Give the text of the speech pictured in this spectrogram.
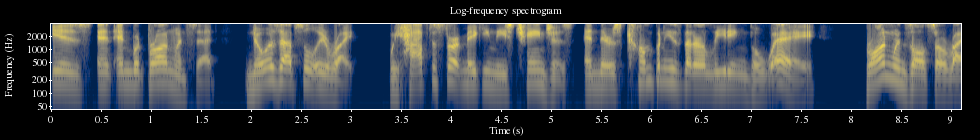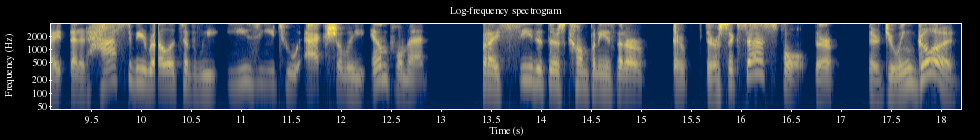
is and and what Bronwyn said. Noah's absolutely right. We have to start making these changes. And there's companies that are leading the way. Bronwyn's also right that it has to be relatively easy to actually implement. But I see that there's companies that are they're they're successful. They're they're doing good.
